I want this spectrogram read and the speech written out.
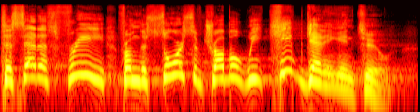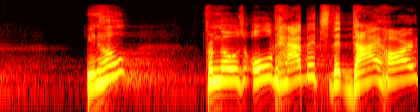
to set us free from the source of trouble we keep getting into. You know, from those old habits that die hard,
